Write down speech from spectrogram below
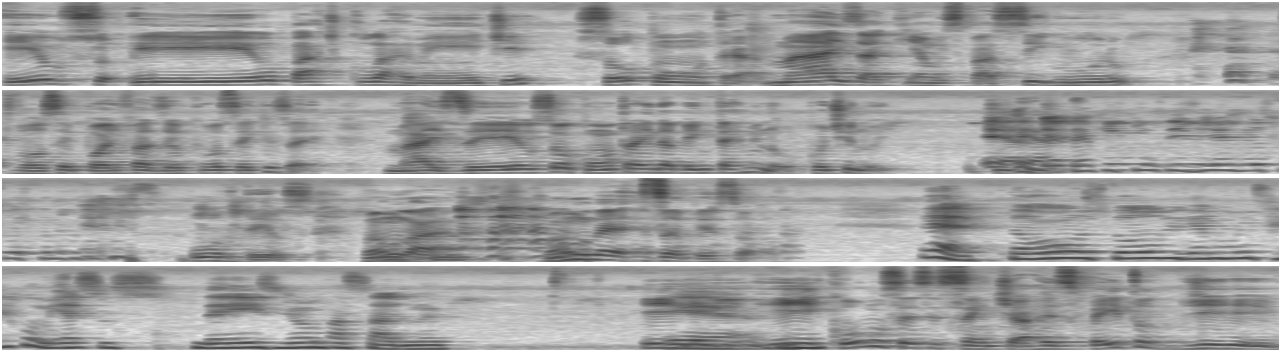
eu, sou, eu particularmente sou contra. Mas aqui é um espaço seguro. Você pode fazer o que você quiser. Mas eu sou contra, ainda bem que terminou. Continue. É, até porque inclusive a gente foi ficando com Por Deus. Vamos lá. Vamos nessa, pessoal. É, então eu estou vivendo muitos recomeços desde o ano passado, né? E, É. e como você se sente a respeito de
